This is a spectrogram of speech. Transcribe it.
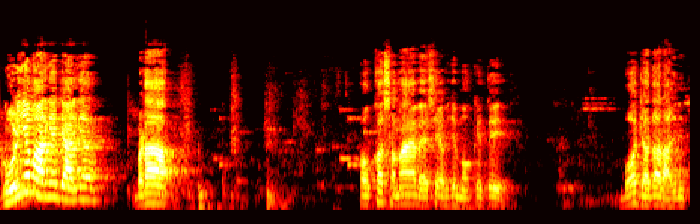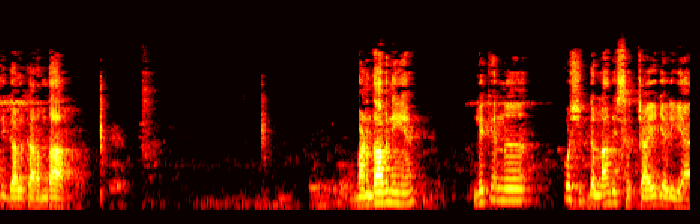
ਗੋਲੀਆਂ ਮਾਰੀਆਂ ਜਾ ਰਹੀਆਂ, ਬੜਾ ਔਖਾ ਸਮਾਂ ਹੈ ਵੈਸੇ ਇਹੋ ਜਿਹੇ ਮੌਕੇ ਤੇ। ਬਹੁਤ ਜ਼ਿਆਦਾ ਰਾਜਨੀਤਿਕ ਗੱਲ ਕਰਨ ਦਾ ਬਣਦਾ ਵੀ ਨਹੀਂ ਹੈ। ਲੇਕਿਨ ਕੁਝ ਗੱਲਾਂ ਦੀ ਸੱਚਾਈ ਜਿਹੜੀ ਹੈ,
